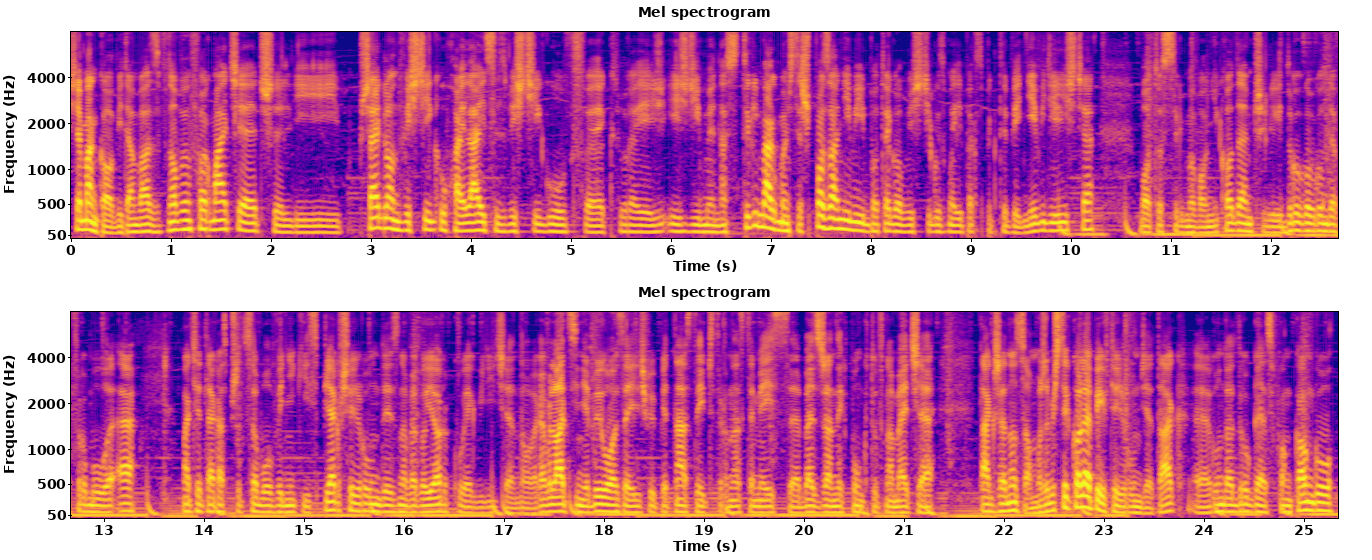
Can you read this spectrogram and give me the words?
Siemanko, witam Was w nowym formacie, czyli przegląd wyścigu, highlights z wyścigów, e, które jeź- jeździmy na streamach, bądź też poza nimi, bo tego wyścigu z mojej perspektywy nie widzieliście, bo to streamował Nikodem, czyli drugą rundę Formuły E. Macie teraz przed sobą wyniki z pierwszej rundy z Nowego Jorku, jak widzicie, no rewelacji nie było, zajęliśmy 15 i 14 miejsce bez żadnych punktów na mecie, także no co, może być tylko lepiej w tej rundzie, tak? E, Runda druga jest w Hongkongu,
